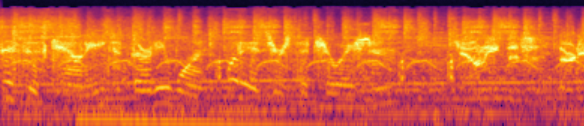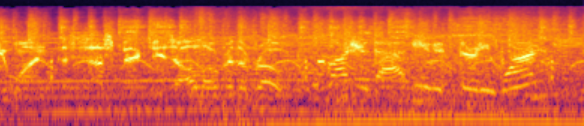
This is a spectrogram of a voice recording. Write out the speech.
This is County to 31. What is your situation? County, this is 31. The suspect is all over the road. Roger that. Unit 31.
